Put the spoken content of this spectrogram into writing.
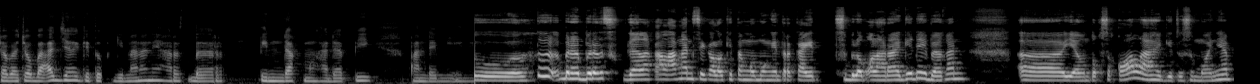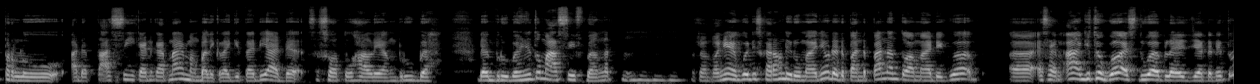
coba-coba aja gitu gimana nih harus bertindak menghadapi pandemi ini. Tuh, tuh benar-benar segala kalangan sih kalau kita ngomongin terkait sebelum olahraga deh bahkan uh, ya untuk sekolah gitu semuanya perlu adaptasi kan karena emang balik lagi tadi ada sesuatu hal yang berubah dan berubahnya tuh masif banget. Contohnya ya gue di sekarang di rumah aja udah depan-depanan tuh sama adik gue uh, SMA gitu gue S2 belajar dan itu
